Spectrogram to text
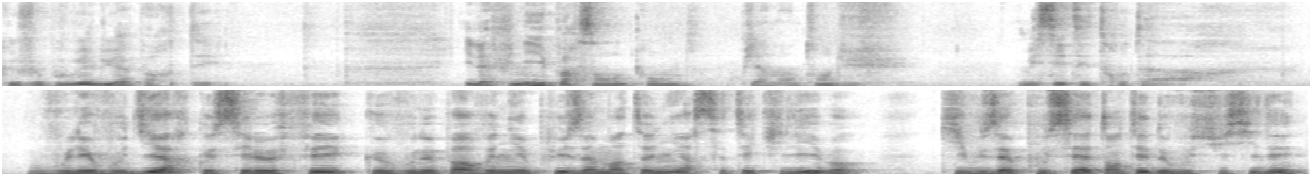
que je pouvais lui apporter. Il a fini par s'en rendre compte, bien entendu. Mais c'était trop tard. Voulez-vous dire que c'est le fait que vous ne parveniez plus à maintenir cet équilibre qui vous a poussé à tenter de vous suicider?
